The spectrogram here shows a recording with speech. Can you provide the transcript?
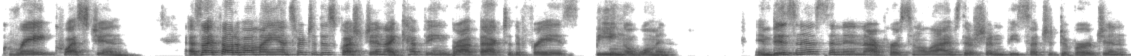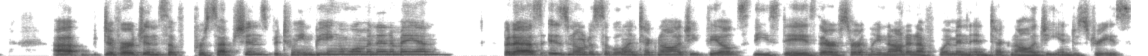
Great question. As I thought about my answer to this question, I kept being brought back to the phrase being a woman. In business and in our personal lives, there shouldn't be such a divergent uh, divergence of perceptions between being a woman and a man. But as is noticeable in technology fields these days, there are certainly not enough women in technology industries,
